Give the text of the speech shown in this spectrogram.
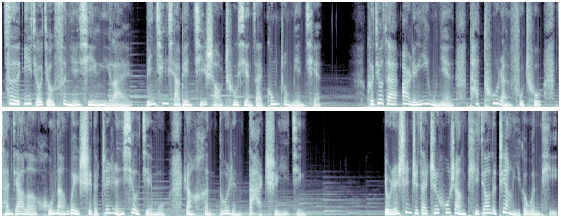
自一九九四年息影以来，林青霞便极少出现在公众面前。可就在二零一五年，她突然复出，参加了湖南卫视的真人秀节目，让很多人大吃一惊。有人甚至在知乎上提交了这样一个问题：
